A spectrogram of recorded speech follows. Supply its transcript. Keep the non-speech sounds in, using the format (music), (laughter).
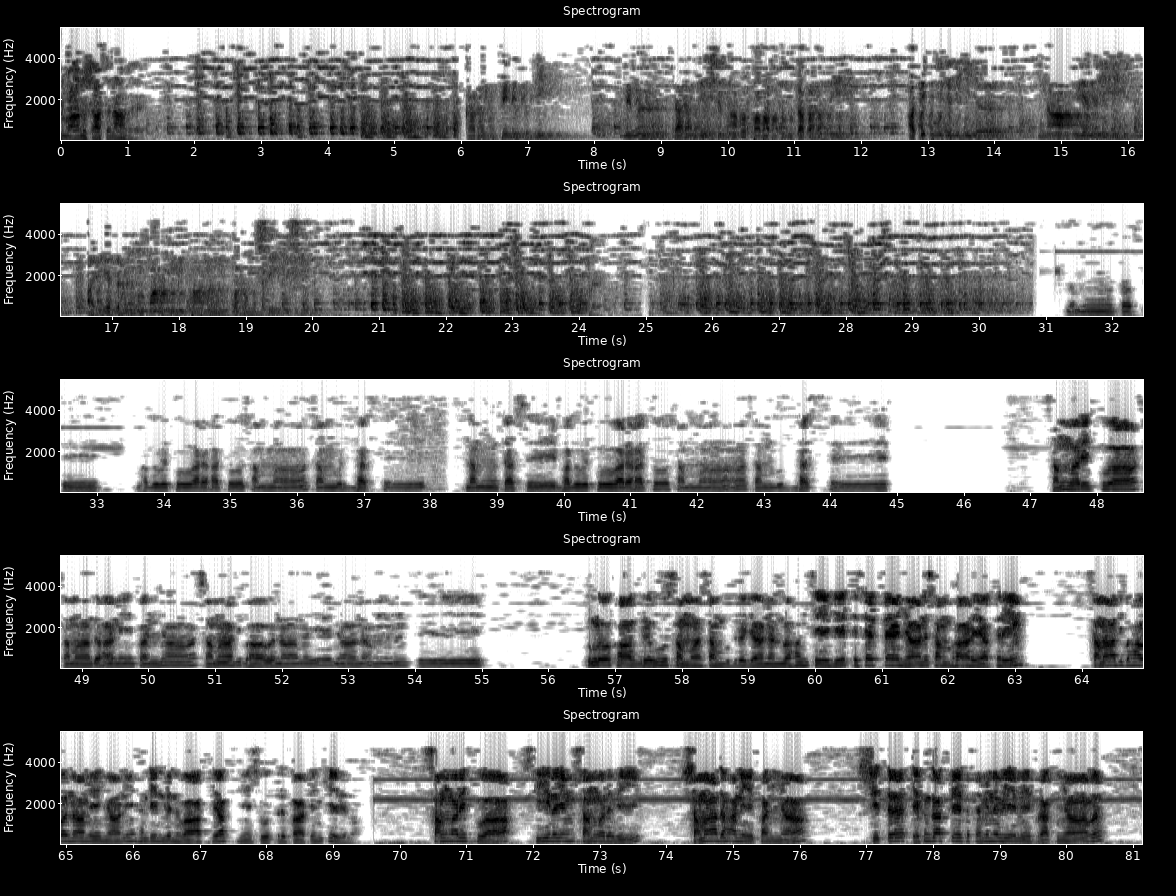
ධර්මානුශාසනාව කරුණාපෙනුනි මෙම ධර්ම දේශනාව පවත්වනු ලබන්නේ අතිපූජනීය නා උයනේ අරිය ධර්ම මාහිමිපාණන් වහන්සේ විසිනි. නමෝ නමෝ තස්සේ භගවතු අරහතෝ සම්මා සම්බුද්දස්සේ. සංවරිත්වා සමාදානේ පඤ්ඤා සමාධි භාවනාමයේ ඥානං තේ තුන් ලෝකාග්‍ර වූ සම්මා සම්බුදුරජාණන් වහන්සේගේ තෙසැත්ත ඥාන සම්භාරය අතරින් සමාධි භාවනාමේ ඥානෙ හැඳින්වෙන වාක්‍යයක් මේ සූත්‍ර පාඨයෙන් කියවෙනවා. සංවරිත්වා සීලයෙන් සංවර වී සමාදානේ පඤ්ඤා සිත එකඟත්වයට පැමිණීමේ ප්‍රඥාව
